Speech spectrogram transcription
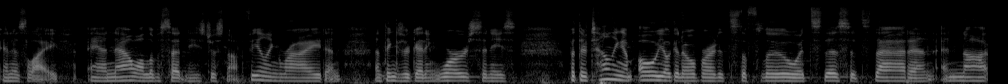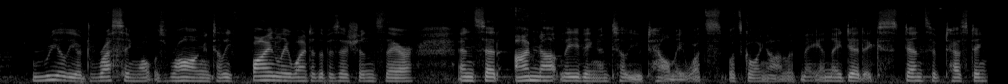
in his life. And now all of a sudden he's just not feeling right and, and things are getting worse and he's but they're telling him, oh, you'll get over it, it's the flu, it's this, it's that, and, and not really addressing what was wrong until he finally went to the physicians there and said, I'm not leaving until you tell me what's, what's going on with me. And they did extensive testing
